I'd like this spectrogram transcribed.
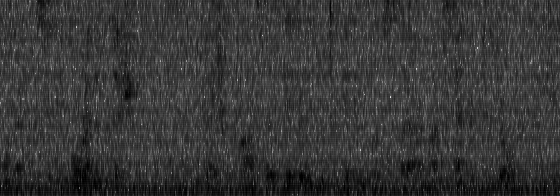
more diversity, more randomization in the actual process, the ability to get inputs that are not standard to your thinking.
